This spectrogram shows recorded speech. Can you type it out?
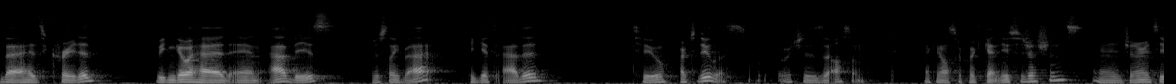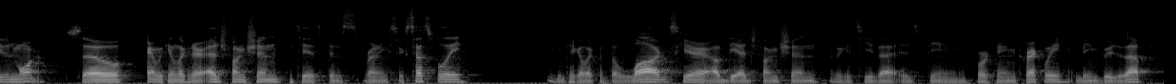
that has created. So we can go ahead and add these just like that. It gets added to our to-do list, which is awesome. I can also click get new suggestions and it generates even more. So we can look at our edge function and see it's been running successfully. We can take a look at the logs here of the edge function. We can see that it's being working correctly and being booted up.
